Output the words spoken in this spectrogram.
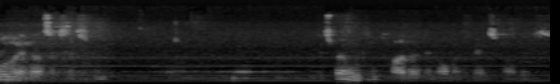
Poor and unsuccessful. Despite uh, working harder than all my friends' fathers,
